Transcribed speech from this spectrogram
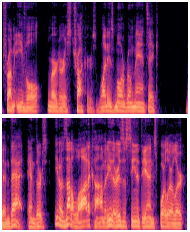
from evil, murderous truckers. What is more romantic than that? And there's, you know, it's not a lot of comedy. There is a scene at the end, spoiler alert,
